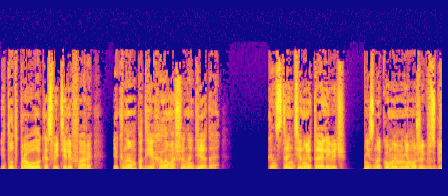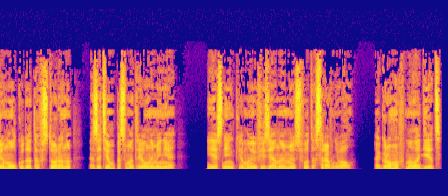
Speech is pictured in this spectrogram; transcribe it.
И тут проулок осветили фары, и к нам подъехала машина деда. «Константин Витальевич?» Незнакомый мне мужик взглянул куда-то в сторону, а затем посмотрел на меня. Ясненько мою физиономию с фото сравнивал. Агромов молодец.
